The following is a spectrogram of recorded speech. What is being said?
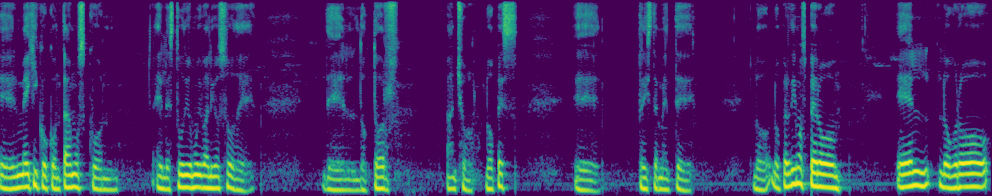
en México contamos con el estudio muy valioso de, del doctor Pancho López. Eh, tristemente lo, lo, perdimos, pero él logró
